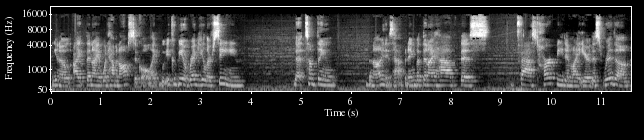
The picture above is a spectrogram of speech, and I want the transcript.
you know, I then I would have an obstacle. Like it could be a regular scene that something benign is happening, but then I have this fast heartbeat in my ear, this rhythm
